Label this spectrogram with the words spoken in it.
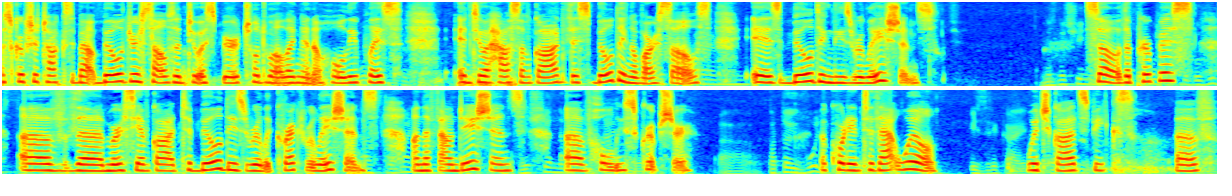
scripture talks about build yourselves into a spiritual dwelling and a holy place into a house of god this building of ourselves is building these relations. So the purpose of the mercy of god to build these really correct relations on the foundations of holy scripture according to that will which god speaks of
